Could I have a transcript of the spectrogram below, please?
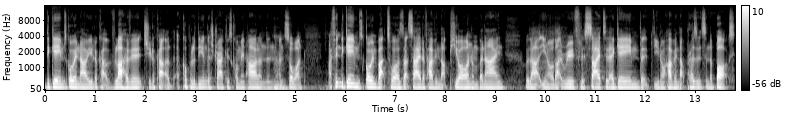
the game's going now, you look at Vlahovic, you look at a, a couple of the younger strikers coming, Haaland and, Mm. and so on. I think the game's going back towards that side of having that pure number nine with that, you know, that ruthless side to their game, that, you know, having that presence in the box.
